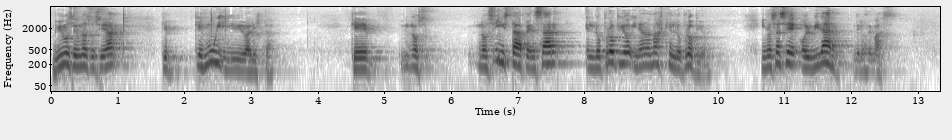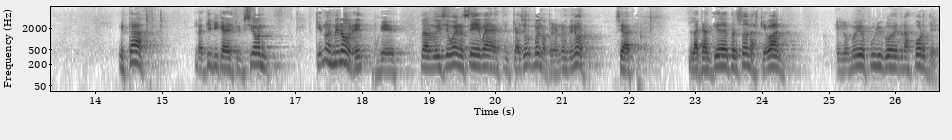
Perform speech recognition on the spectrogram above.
Vivimos en una sociedad que, es muy individualista, que nos, nos insta a pensar en lo propio y nada más que en lo propio, y nos hace olvidar de los demás. Está la típica descripción, que no es menor, ¿eh? porque claro, uno dice, bueno, sí, bueno, cayó, bueno, pero no es menor. O sea, la cantidad de personas que van en los medios públicos de transporte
